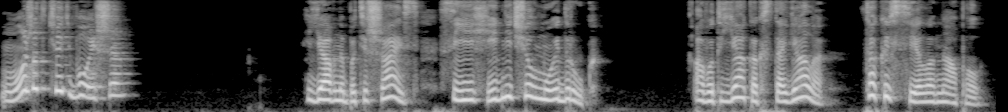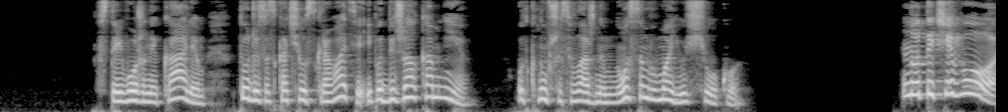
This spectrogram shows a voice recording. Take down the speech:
Может, чуть больше». Явно потешаясь, съехидничал мой друг. А вот я как стояла, так и села на пол. Встревоженный Калем тут же соскочил с кровати и подбежал ко мне, уткнувшись влажным носом в мою щеку. «Ну ты чего,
